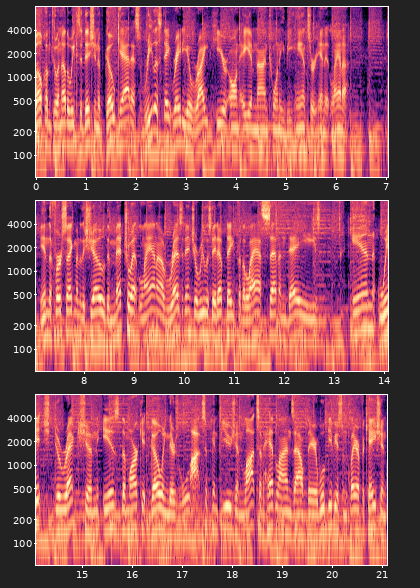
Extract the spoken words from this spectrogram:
Welcome to another week's edition of Go Gaddis Real Estate Radio right here on AM 920, The Answer in Atlanta. In the first segment of the show, the Metro Atlanta residential real estate update for the last seven days. In which direction is the market going? There's lots of confusion, lots of headlines out there. We'll give you some clarification,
